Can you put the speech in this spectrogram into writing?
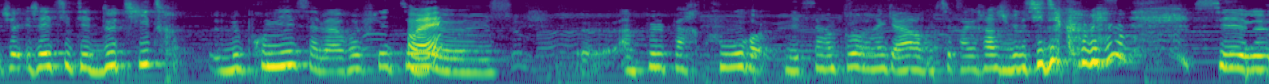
j'allais citer deux titres. Le premier, ça va refléter un peu le parcours, mais c'est un peu ringard, donc c'est pas grave, je vais le citer quand même. C'est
